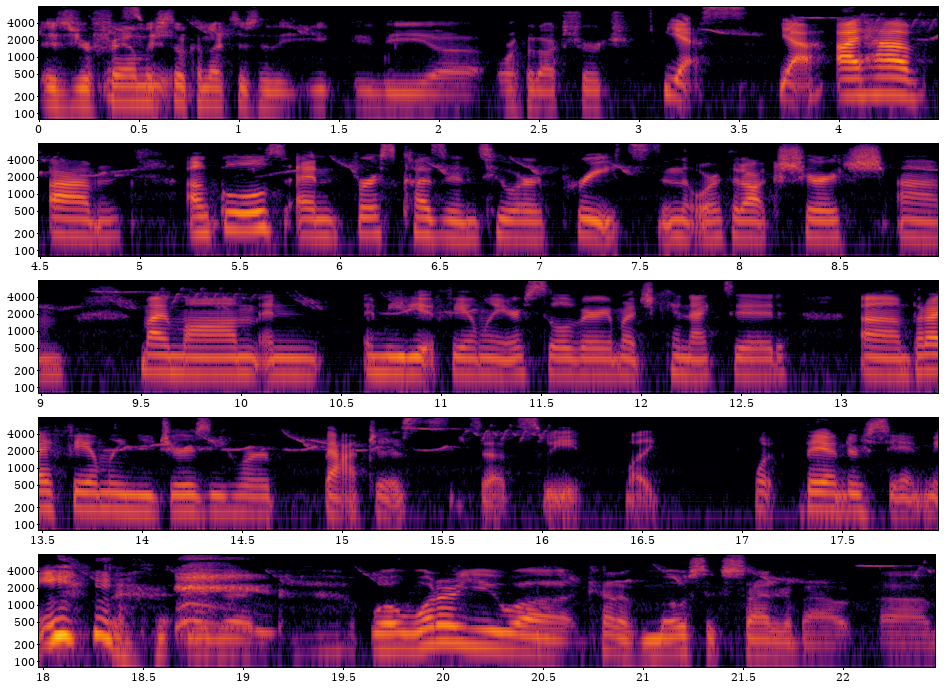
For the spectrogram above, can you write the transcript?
Is your family still connected to the the uh, Orthodox Church? yes, yeah, I have um, uncles and first cousins who are priests in the Orthodox Church. Um, my mom and immediate family are still very much connected, um, but I have family in New Jersey who are Baptists, so that's sweet. Like, what they understand me. Well, what are you uh, kind of most excited about um,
